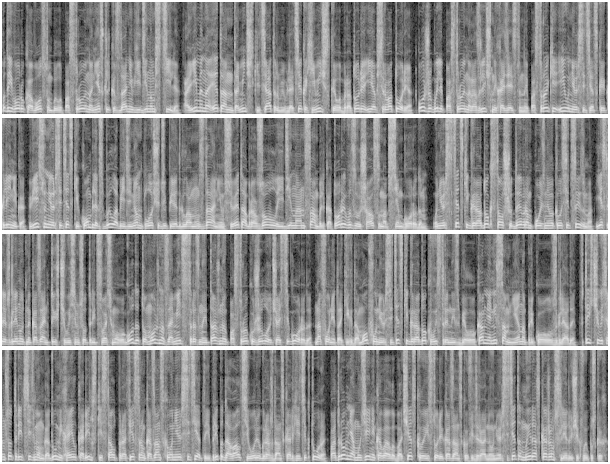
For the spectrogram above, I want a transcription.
Под его руководством было построено несколько зданий в едином стиле, а именно это анатомический театр, библиотека, химическая лаборатория и обсерватория. Позже были построены различные хозяйственные постройки и университетская клиника. Весь университетский комплекс был объединен площадью перед главным зданием. Все это образовывало единый ансамбль, который возвышался над всем городом. Университетский городок стал шедевром позднего классицизма. Если взглянуть на Казань 1838 года, то можно заметить разноэтажную постройку жилой части города. На фоне таких домов университетский городок, выстроенный из белого камня, несомненно приковывал взгляды. В 1837 году Михаил Каринский стал профессором Казанского университета и преподавал теорию гражданской архитектуры. Подробнее о музее Николая Лобачевского и истории Казанского федерального университета мы расскажем в следующих выпусках.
